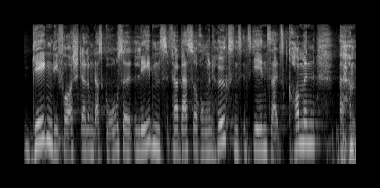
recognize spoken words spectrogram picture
gegen die Vorstellung, dass große Lebensverbesserungen höchstens ins Jenseits kommen. Ähm,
